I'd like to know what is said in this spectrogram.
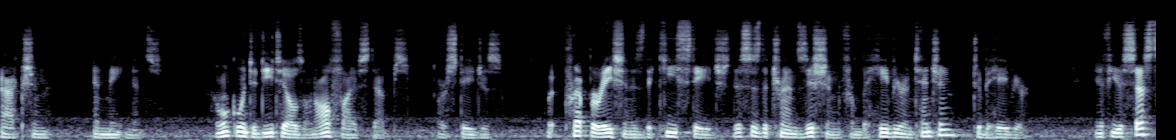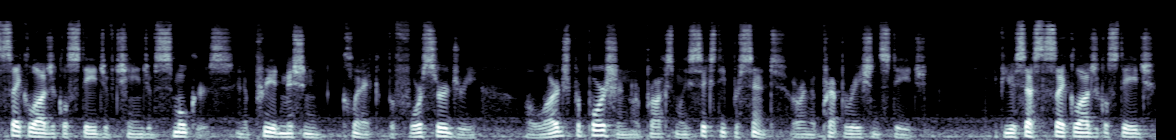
action, and maintenance. I won't go into details on all five steps or stages, but preparation is the key stage. This is the transition from behavior intention to behavior. And If you assess the psychological stage of change of smokers in a pre admission clinic before surgery, a large proportion, or approximately 60%, are in the preparation stage. If you assess the psychological stage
